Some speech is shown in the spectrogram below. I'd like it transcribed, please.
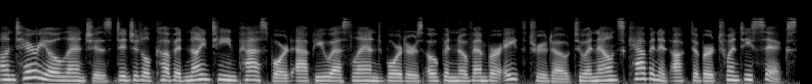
Ontario launches digital COVID-19 passport app US land borders open November 8 Trudeau to announce cabinet October 26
